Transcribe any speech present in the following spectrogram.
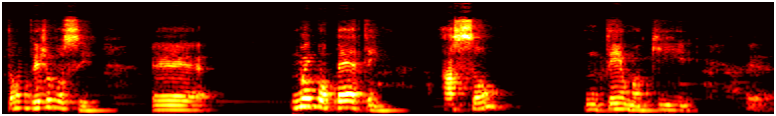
Então, veja você, é, uma epopeia tem ação, um tema que é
